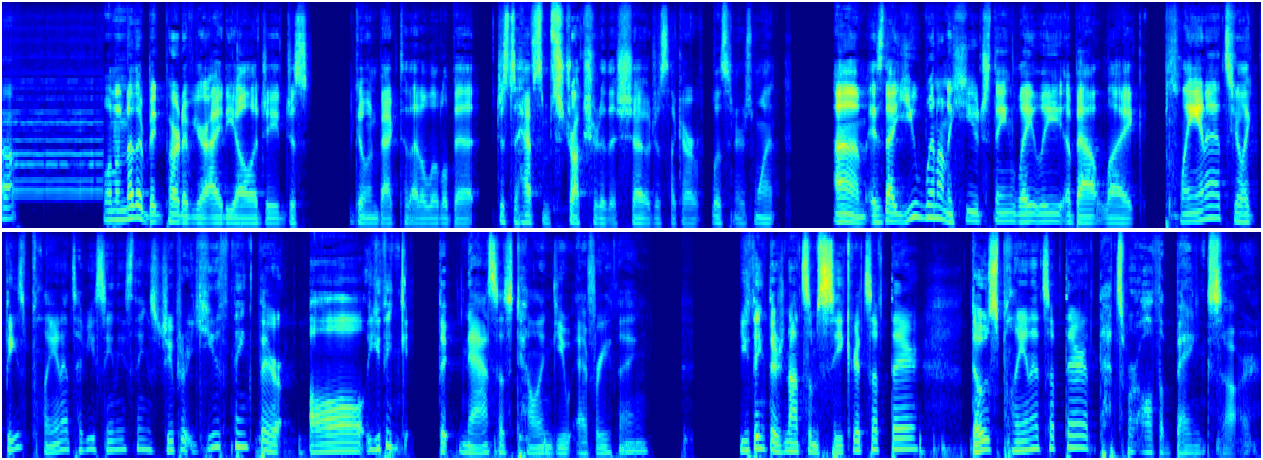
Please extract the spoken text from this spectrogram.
Oh. Well, another big part of your ideology, just going back to that a little bit, just to have some structure to this show, just like our listeners want, um, is that you went on a huge thing lately about like planets. You're like, these planets, have you seen these things? Jupiter, you think they're all, you think that NASA's telling you everything? You think there's not some secrets up there? Those planets up there, that's where all the banks are.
